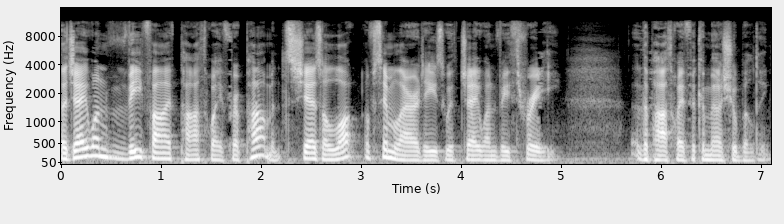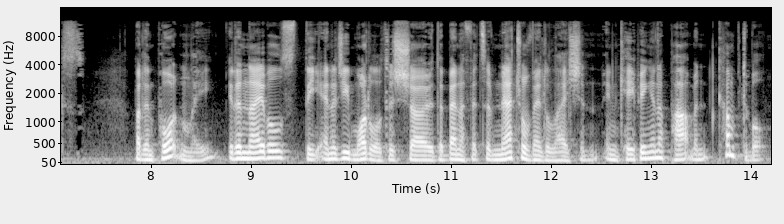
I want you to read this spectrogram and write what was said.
The J1V5 pathway for apartments shares a lot of similarities with J1V3, the pathway for commercial buildings. But importantly, it enables the energy model to show the benefits of natural ventilation in keeping an apartment comfortable.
